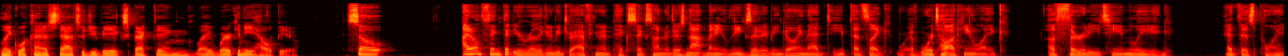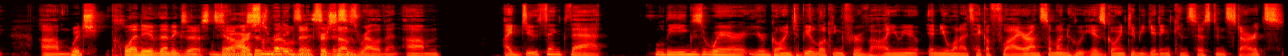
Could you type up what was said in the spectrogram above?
like what kind of stats would you be expecting? Like where can he help you? So I don't think that you're really going to be drafting him at pick 600. There's not many leagues that are going to be going that deep. That's like we're talking like a 30 team league at this point. Um, Which plenty of them exist. there so are this is some that relevant exist. for so this some. is relevant. Um, I do think that leagues where you're going to be looking for volume and you want to take a flyer on someone who is going to be getting consistent starts,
